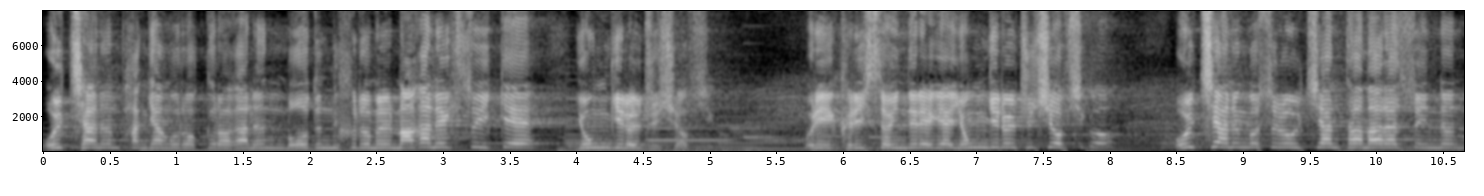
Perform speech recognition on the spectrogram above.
옳지 않은 방향으로 끌어가는 모든 흐름을 막아낼 수 있게 용기를 주시옵시고 우리 그리스도인들에게 용기를 주시옵시고 옳지 않은 것을 옳지 않다 말할 수 있는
